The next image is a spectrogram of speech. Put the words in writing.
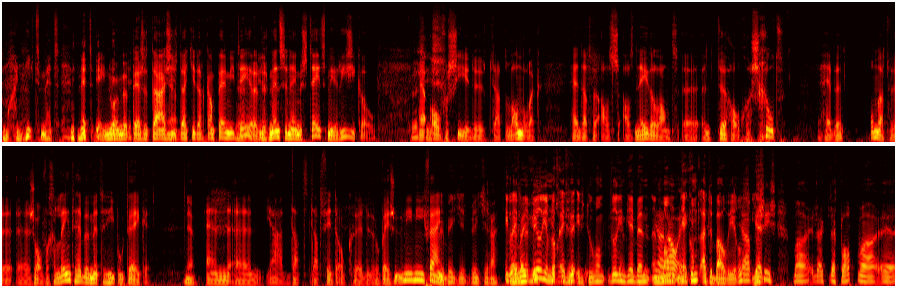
maar niet met, met enorme percentages dat je dat kan permitteren. Dus mensen nemen steeds meer risico. Uh, overigens zie je dus dat landelijk, dat we als, als Nederland uh, een te hoge schuld hebben, omdat we zoveel geleend hebben met de hypotheken. Ja. En uh, ja, dat, dat vindt ook eh, de Europese Unie niet fijn. Een beetje, beetje raar. Ik wil even William nog even, even toe, want William, jij bent een man, nou, jij komt uit de bouwwereld. Ja, precies. Maar dat, dat, klopt. Maar uh,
